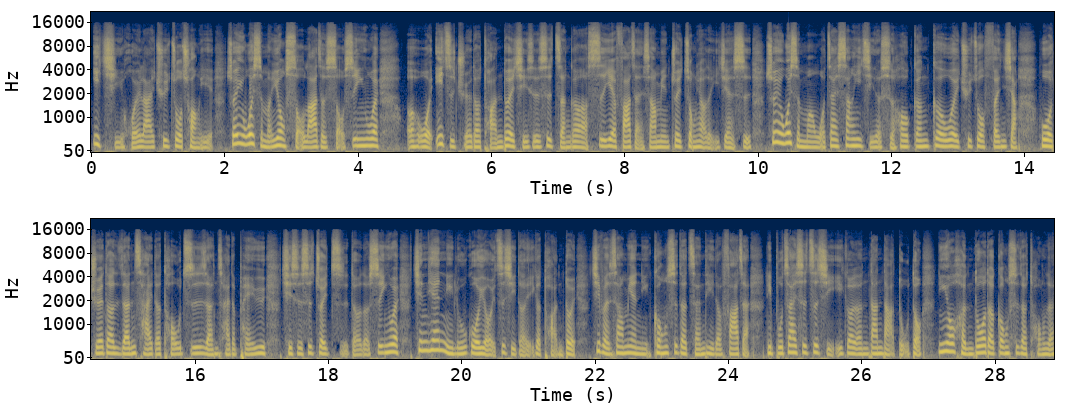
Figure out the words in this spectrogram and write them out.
一起回来去做创业，所以为什么用手拉着手？是因为呃，我一直觉得团队其实是整个事业发展上面最重要的一件事。所以为什么我在上一集的时候跟各位去做分享？我觉得人才的投资、人才培育其实是最值得的，是因为今天你如果有自己的一个团队，基本上面你公司的整体的发展，你不再是自己一个人单打独斗，你有很多的公司的同仁，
